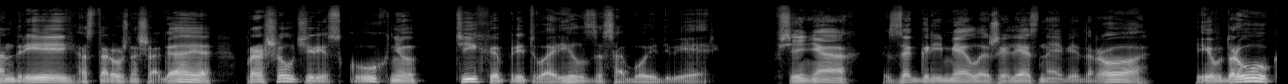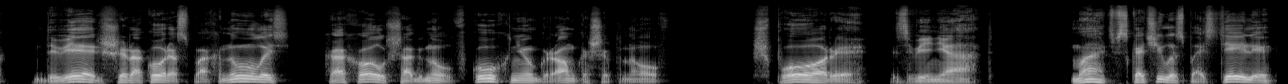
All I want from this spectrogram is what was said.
Андрей, осторожно шагая, прошел через кухню, тихо притворил за собой дверь. В сенях загремело железное ведро, и вдруг дверь широко распахнулась, хохол шагнул в кухню, громко шепнув. «Шпоры звенят!» Мать вскочила с постели,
